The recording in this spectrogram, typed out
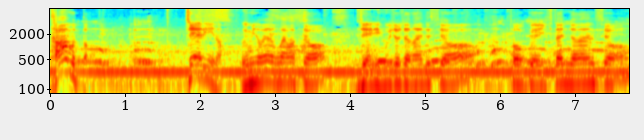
トムと。ジェリーの。生みの親でございますよ。ジェリー風女じゃないですよ。遠くへ行きたいんじゃないんですよ。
